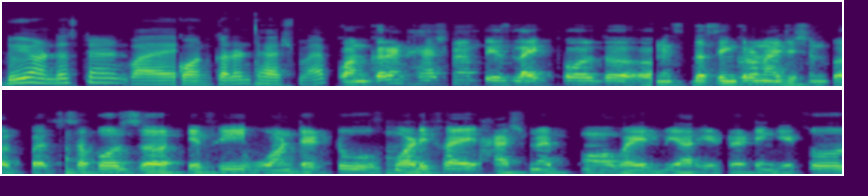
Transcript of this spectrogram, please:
do you understand why concurrent hash map? Concurrent hash map is like for the uh, means the synchronization purpose. Suppose uh, if we wanted to modify hash map uh, while we are iterating it, so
